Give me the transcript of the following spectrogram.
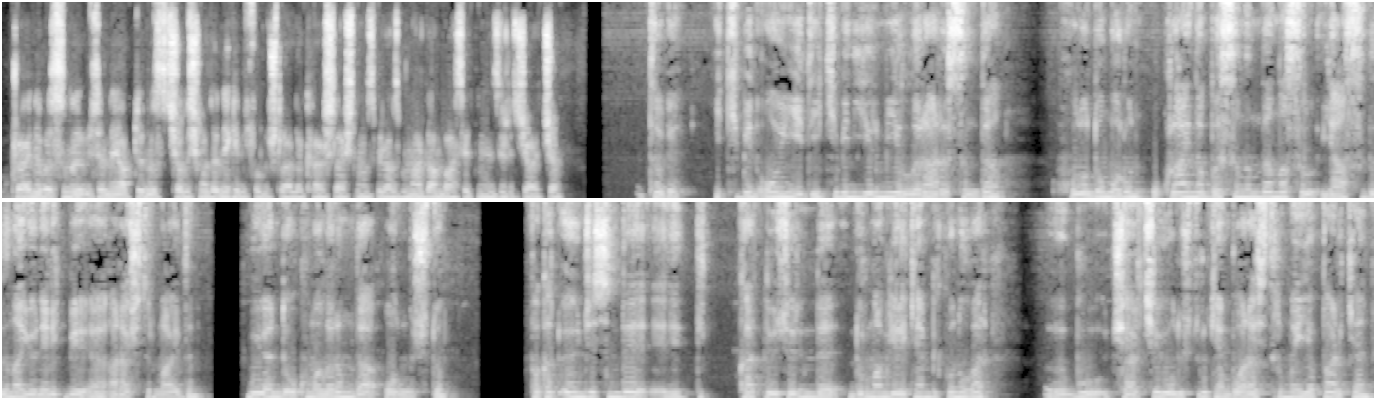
Ukrayna basını üzerine yaptığınız çalışmada ne gibi sonuçlarla karşılaştınız? Biraz bunlardan bahsetmenizi rica edeceğim. Tabii. 2017-2020 yılları arasında Holodomor'un Ukrayna basınında nasıl yansıdığına yönelik bir e, araştırmaydı. Bu yönde okumalarım da olmuştu. Fakat öncesinde e, dikkatle üzerinde durmam gereken bir konu var. Ee, bu çerçeveyi oluştururken, bu araştırmayı yaparken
